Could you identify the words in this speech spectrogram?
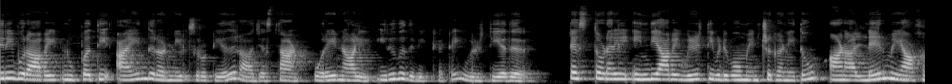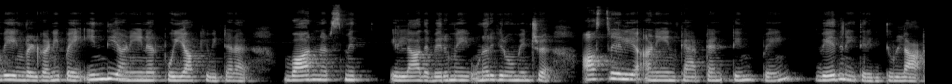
திரிபுராவை முப்பத்தி ஐந்து ரன்னில் சுருட்டியது ராஜஸ்தான். ஒரே நாளில் இருபது விக்கெட்டை வீழ்த்தியது. டெஸ்ட் தொடரில் இந்தியாவை வீழ்த்தி விடுவோம் என்று கணித்தோம். ஆனால் நேர்மையாகவே எங்கள் கணிப்பை இந்திய அணியினர் பொய்யாக்கிவிட்டனர். வார்னர் ஸ்மித் இல்லாத வெறுமையை உணர்கிறோம் என்று ஆஸ்திரேலிய அணியின் கேப்டன் டிம் பெயின் வேதனை தெரிவித்துள்ளார்.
